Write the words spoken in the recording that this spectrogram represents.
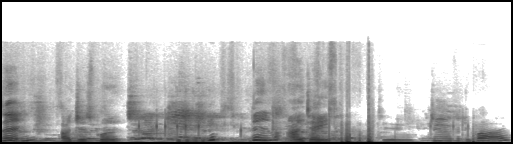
Then I just put then I take to 255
